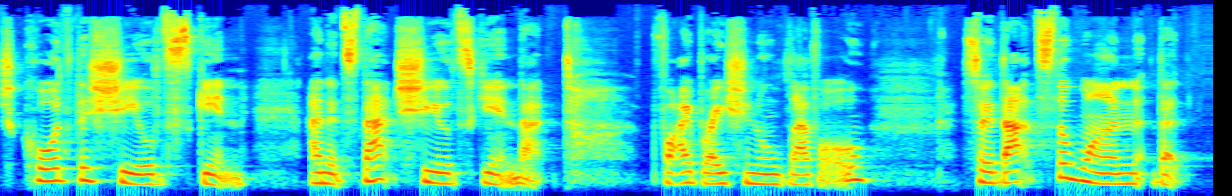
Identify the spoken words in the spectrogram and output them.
it's called the shield skin. And it's that shield skin, that t- vibrational level. So, that's the one that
